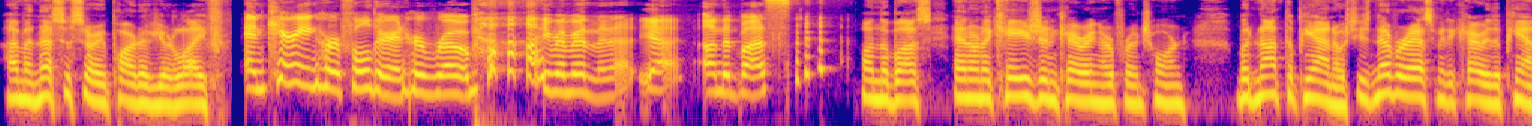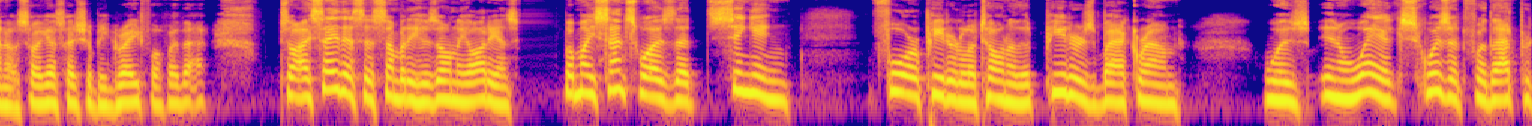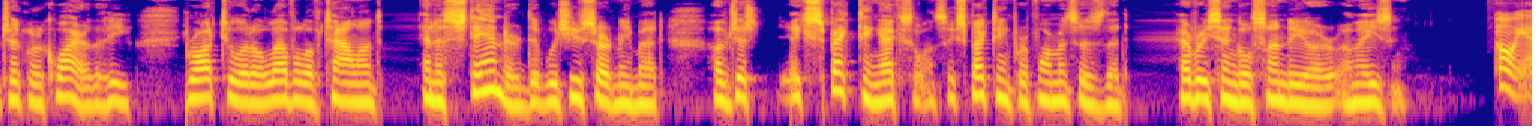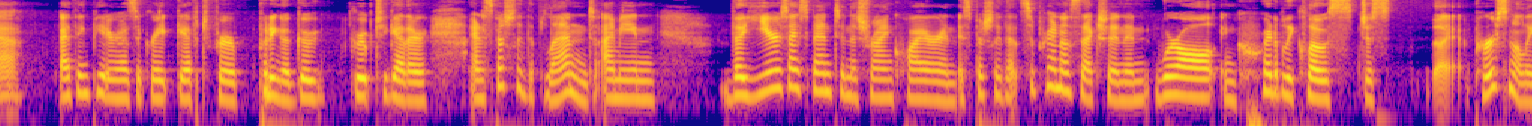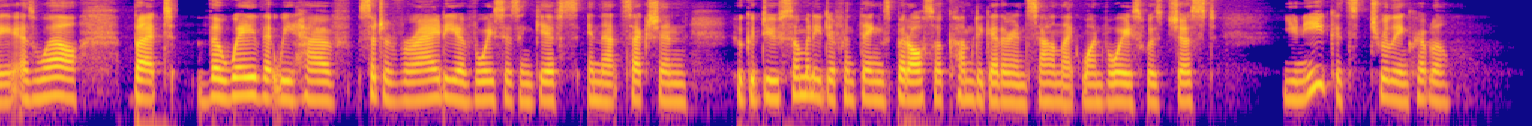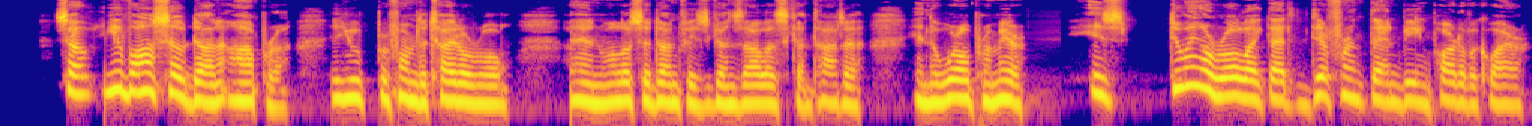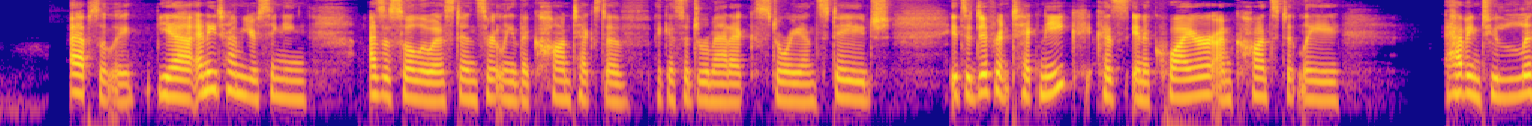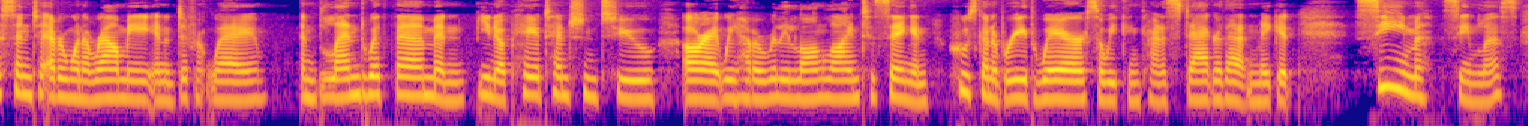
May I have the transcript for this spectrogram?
I'm a necessary part of your life. And carrying her folder and her robe. I remember that. Yeah, on the bus. on the bus, and on occasion carrying her French horn, but not the piano. She's never asked me to carry the piano, so I guess I should be grateful for that. So I say this as somebody who's only audience, but my sense was that singing for Peter Latona, that Peter's background was in a way exquisite for that particular choir, that he brought to it a level of talent and a standard that which you certainly met of just expecting excellence, expecting performances that every single Sunday are amazing. Oh yeah. I think Peter has a great gift for putting a good group together and especially the blend. I mean, the years I spent in the Shrine Choir and especially that soprano section, and we're all incredibly close just uh, personally as well. But the way that we have such a variety of voices and gifts in that section who could do so many different things, but also come together and sound like one voice was just unique. It's truly incredible. So you've also done opera. You performed the title role in Melissa Dunphy's Gonzales cantata in the world premiere. Is doing a role like that different than being part of a choir? Absolutely. Yeah. Anytime you're singing as a soloist and certainly the context of i guess a dramatic story on stage it's a different technique because in a choir i'm constantly having to listen to everyone around me in a different way and blend with them and you know pay attention to all right we have a really long line to sing and who's going to breathe where so we can kind of stagger that and make it seem seamless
